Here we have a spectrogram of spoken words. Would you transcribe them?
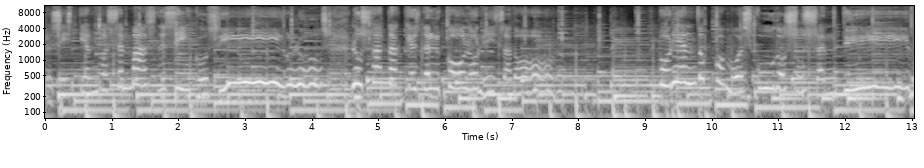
Resistiendo hace más de cinco siglos los ataques del colonizador poniendo como escudo sus sentidos,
